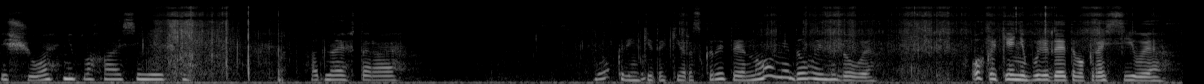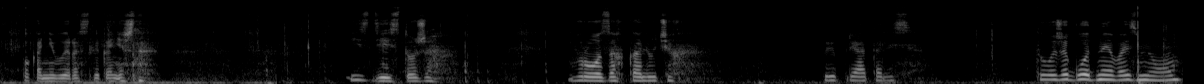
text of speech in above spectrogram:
Еще неплохая семейка. Одна и вторая. Мокренькие такие, раскрытые, но медовые-медовые. Ох, какие они были до этого красивые. Пока не выросли, конечно. И здесь тоже в розах колючих припрятались. Тоже годные возьмем.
